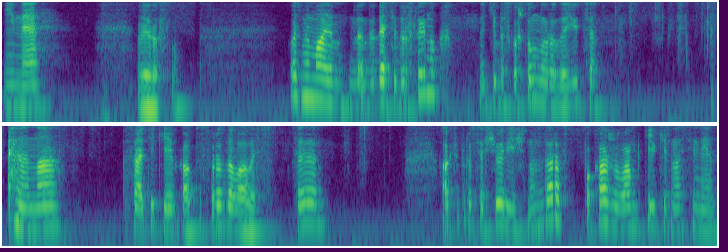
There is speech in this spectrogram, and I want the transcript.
і не виросло. Ось ми маємо д- д- 10 рослинок, які безкоштовно роздаються на сайті Київ Кактус. Роздавались. Це акція проводиться щорічно. Зараз покажу вам кількість насінин.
